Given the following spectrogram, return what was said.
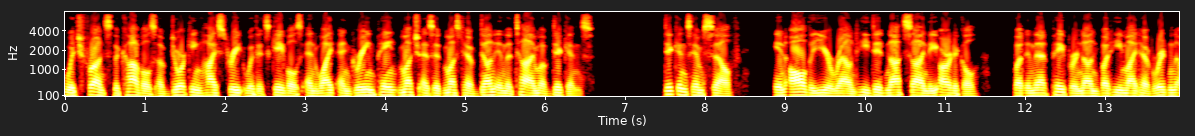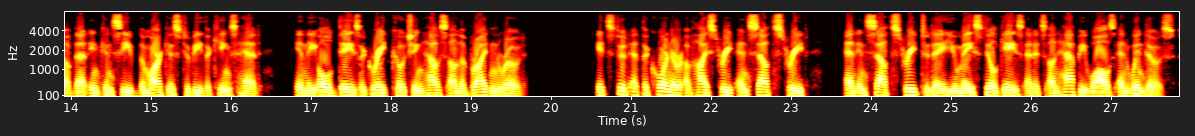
which fronts the cobbles of Dorking High Street with its gables and white and green paint much as it must have done in the time of Dickens. Dickens himself, in all the year round he did not sign the article, but in that paper none but he might have written of that inn conceived the Marquis to be the King's Head, in the old days a great coaching house on the Brighton Road. It stood at the corner of High Street and South Street, and in South Street today you may still gaze at its unhappy walls and windows.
